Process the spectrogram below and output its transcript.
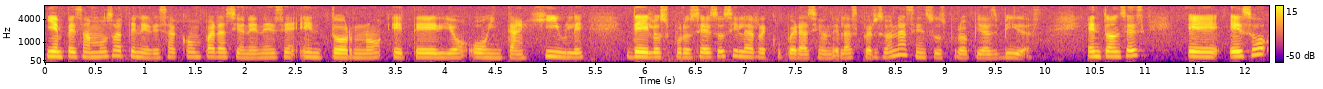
y empezamos a tener esa comparación en ese entorno etéreo o intangible de los procesos y la recuperación de las personas en sus propias vidas. Entonces, eh, eso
